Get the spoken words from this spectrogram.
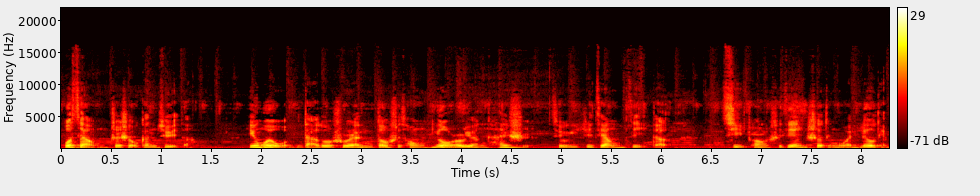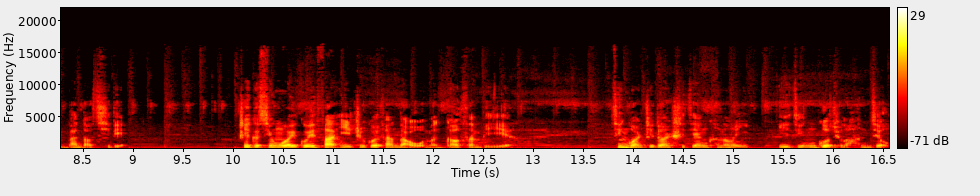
我想这是有根据的，因为我们大多数人都是从幼儿园开始就一直将自己的起床时间设定为六点半到七点，这个行为规范一直规范到我们高三毕业。尽管这段时间可能已经过去了很久，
